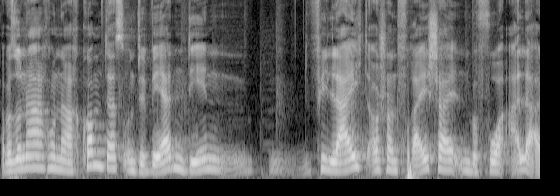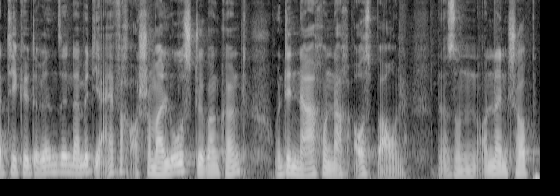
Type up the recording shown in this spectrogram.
Aber so nach und nach kommt das und wir werden den vielleicht auch schon freischalten, bevor alle Artikel drin sind, damit ihr einfach auch schon mal losstöbern könnt und den nach und nach ausbauen. So ein Online-Shop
